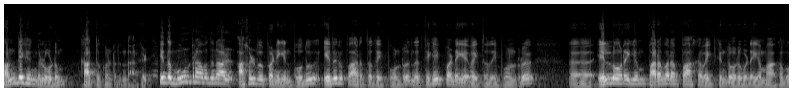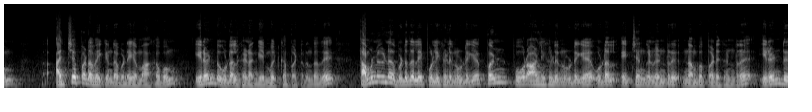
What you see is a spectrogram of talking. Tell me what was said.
சந்தேகங்களோடும் காத்து கொண்டிருந்தார்கள். இந்த மூன்றாவது நாள் அகழ்வு பணியின் போது எதிர்பார்த்ததை போன்று இந்த திகைப்படைய வைத்ததை போன்று எல்லோரையும் பரபரப்பாக வைக்கின்ற ஒரு விடயமாகவும் அச்சப்பட வைக்கின்ற விடயமாகவும் இரண்டு உடல்கள் அங்கே மீட்கப்பட்டிருந்தது. தமிழீழ விடுதலை புலிகளினுடைய பெண் போராளிகளினுடைய உடல் எச்சங்கள் என்று நம்பப்படுகின்ற இரண்டு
